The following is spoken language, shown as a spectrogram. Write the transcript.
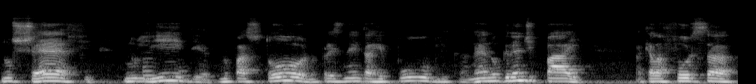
no chefe, no uhum. líder, no pastor, no presidente da república, né, no grande pai, aquela força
